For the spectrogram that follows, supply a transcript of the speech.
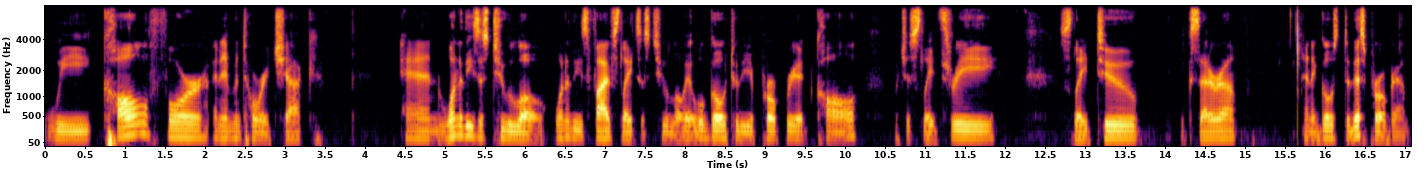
we call for an inventory check and one of these is too low. One of these five slates is too low. It will go to the appropriate call, which is slate 3, slate 2, etc. And it goes to this program.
